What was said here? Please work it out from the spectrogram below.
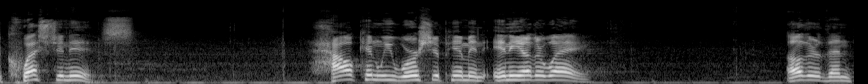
The question is how can we worship Him in any other way other than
